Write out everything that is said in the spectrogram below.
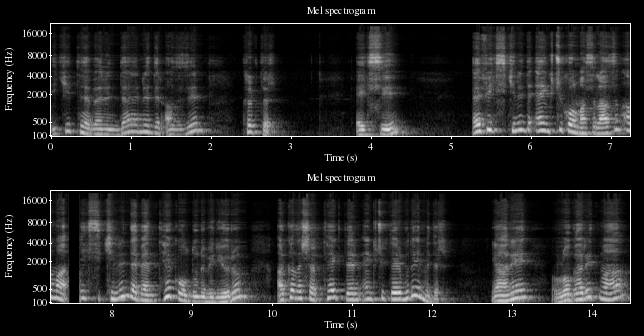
2 tabanında nedir azizim? 40'tır. Eksi fx2'nin de en küçük olması lazım ama x2'nin de ben tek olduğunu biliyorum. Arkadaşlar teklerin en küçükleri bu değil midir? Yani logaritma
